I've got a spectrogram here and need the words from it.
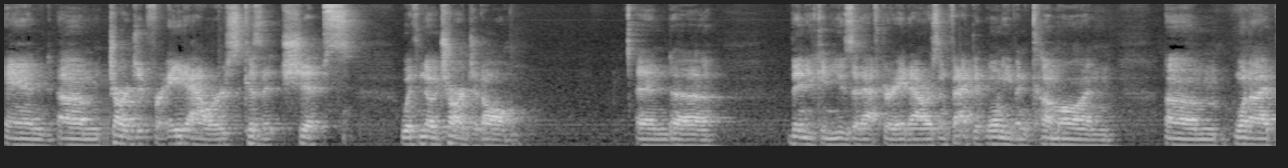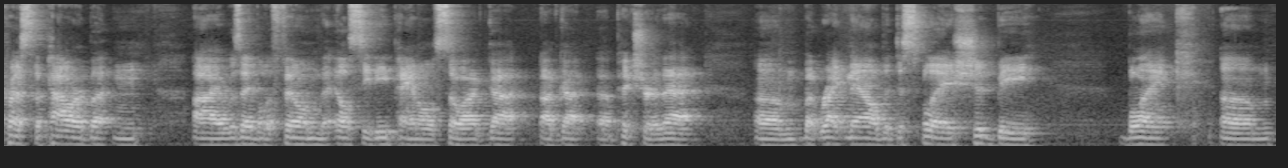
and um, charge it for eight hours because it ships with no charge at all. And uh, then you can use it after eight hours. In fact it won't even come on um, when I press the power button, I was able to film the LCD panel, so I've got I've got a picture of that. Um, but right now the display should be blank. Um,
